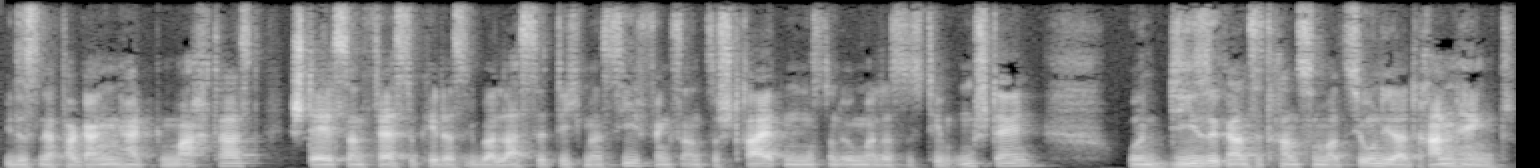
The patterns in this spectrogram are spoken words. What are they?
wie du es in der Vergangenheit gemacht hast, stellst dann fest, okay, das überlastet dich massiv, fängst an zu streiten, musst dann irgendwann das System umstellen. Und diese ganze Transformation, die da dranhängt,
